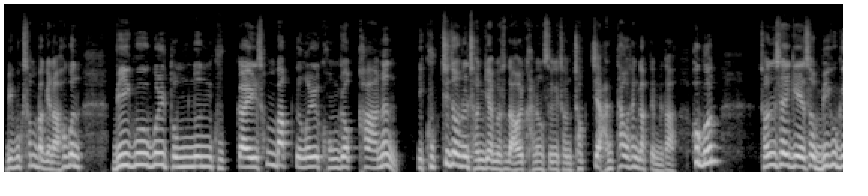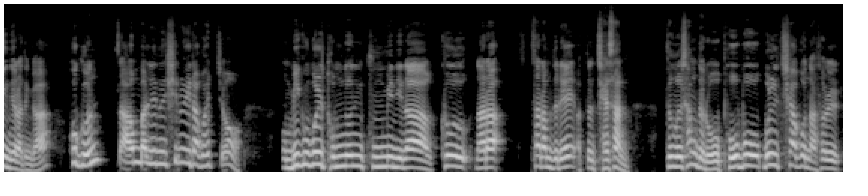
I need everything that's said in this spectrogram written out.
미국 선박이나 혹은 미국을 돕는 국가의 선박 등을 공격하는 이 국지전을 전개하면서 나올 가능성이 전 적지 않다고 생각됩니다. 혹은 전 세계에서 미국인이라든가 혹은 싸움 말리는 신우이라고 했죠. 어, 미국을 돕는 국민이나 그 나라 사람들의 어떤 재산 등을 상대로 보복을 취하고 나설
